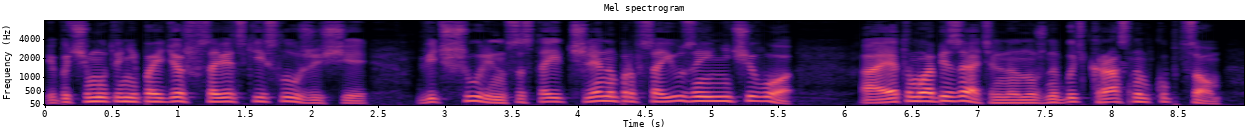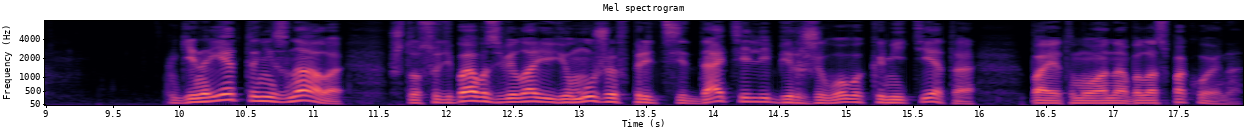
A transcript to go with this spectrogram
И почему ты не пойдешь в советские служащие? Ведь Шурин состоит членом профсоюза и ничего. А этому обязательно нужно быть красным купцом». Генриетта не знала, что судьба возвела ее мужа в председателе биржевого комитета, поэтому она была спокойна.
